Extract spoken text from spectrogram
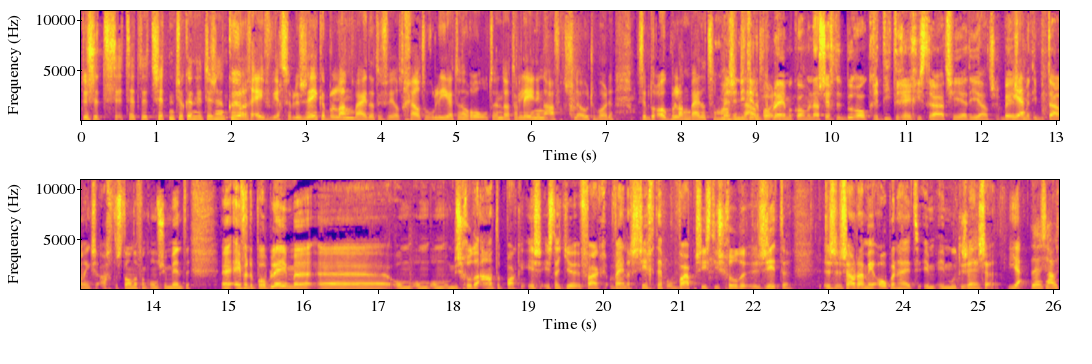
Dus het, het, het, het, zit natuurlijk een, het is een keurig evenwicht. Ze hebben er zeker belang bij dat er veel geld roleert en rolt... en dat er leningen afgesloten worden. Maar ze hebben er ook belang bij dat ze allemaal Mensen niet in de worden. problemen komen. Nou zegt het bureau kredietregistratie... Hè, die houdt zich bezig Ja. met die betalingsachterstanden van consumenten. Eh, een van de problemen eh, om, om, om, om die schulden aan te pakken... Is, is dat je vaak weinig zicht hebt op waar precies die schulden zitten. Dus Zou daar meer openheid in, in moeten zijn? Ja, daar zou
